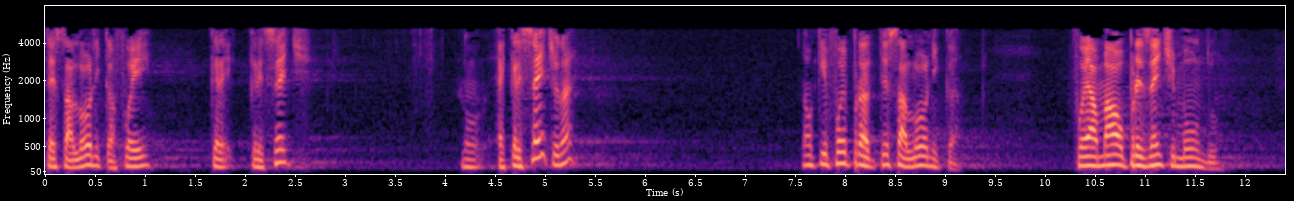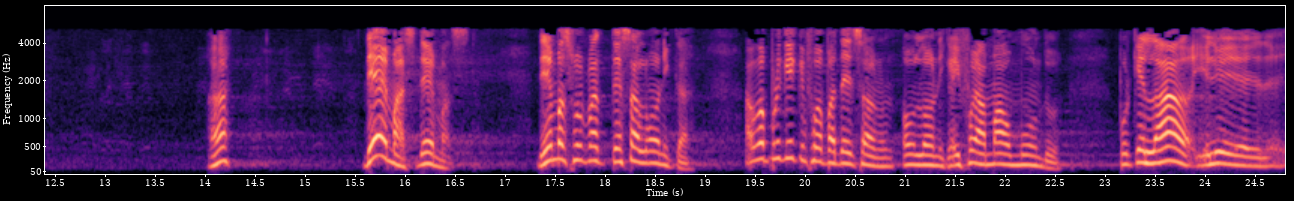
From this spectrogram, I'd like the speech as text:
Tessalônica, foi cre crescente? Não, é crescente, né? Não, que foi para Tessalônica. Foi amar o presente mundo. Hã? Demas, Demas. Demas foi para Tessalônica. Agora, por que, que foi para Tessalônica e foi amar o mundo? Porque lá, ele,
